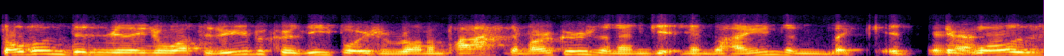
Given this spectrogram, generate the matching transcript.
Dublin didn't really know what to do because these boys were running past the markers and then getting in behind. And like it, yeah. it was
